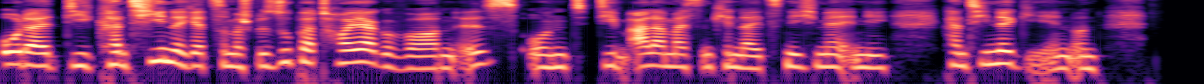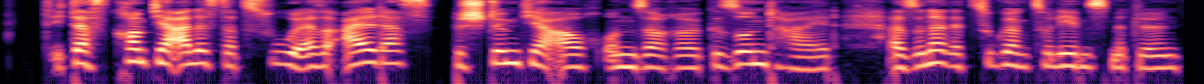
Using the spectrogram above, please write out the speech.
oder die Kantine jetzt zum Beispiel super teuer geworden ist und die allermeisten Kinder jetzt nicht mehr in die Kantine gehen und das kommt ja alles dazu. Also all das bestimmt ja auch unsere Gesundheit. Also ne, der Zugang zu Lebensmitteln,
